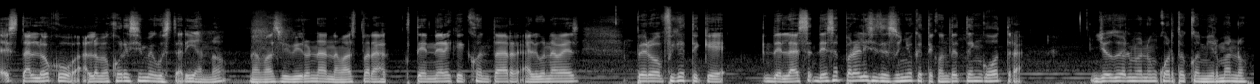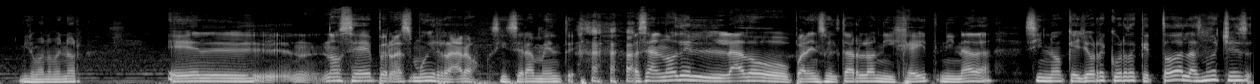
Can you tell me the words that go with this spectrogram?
está loco, a lo mejor sí me gustaría, ¿no? Nada más vivir una, nada más para tener que contar alguna vez. Pero fíjate que de, la, de esa parálisis de sueño que te conté tengo otra. Yo duermo en un cuarto con mi hermano, mi hermano menor. Él, no sé, pero es muy raro, sinceramente. O sea, no del lado para insultarlo, ni hate, ni nada, sino que yo recuerdo que todas las noches,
